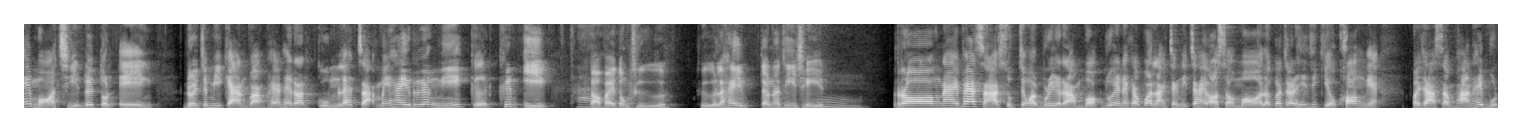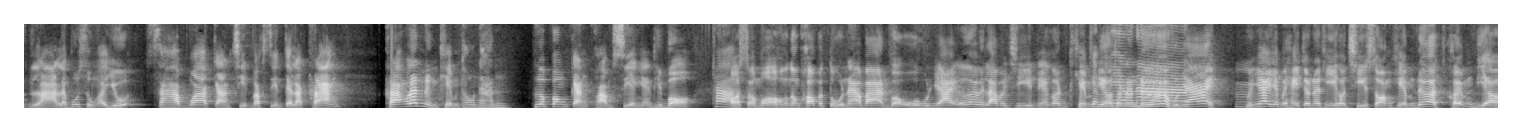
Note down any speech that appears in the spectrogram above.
ให้หมอฉีดด้วยตนเอง โดยจะมีการวางแผนให้รัดกลุ่ม และจะไม่ให้เรื่องนี้เกิดขึ้นอีกค่ะต่อไปต้องถือถือและให้เจ้าหน้าที่ฉีดอืมรองนายแพทย์สาธารณสุขจังหวัดบุรีรัมย์บอกด้วยนะครับว่าหลังจากนี้จะให้อสม แล้วก็เจ้าหน้าที่ที่เกี่ยวข้องเนี่ยประชาสัมพันธ์ให้บุตรหลานและผู้สูงอายุ ทราบว่าการฉีดวัคซีนแต่ละครั้ง ครั้งละหนึ่งเข็มเท่านั้นเพื่อป้องกันความเสี่ยงอย่างที่บอกค่ะอสมคงต้องเคาะประตูหน้าบ้านบอกโอ้คุณยายเอ้ยเวลาไปฉีดเนี่ยก็เข็มเดียวเท่านั้นเด้อเข็มเดียวนะคุณยายอืมคุณยายอย่าไปให้เจ้าหน้าที่เขาฉีดสองเข็มเด้อเข็มเดียว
